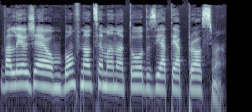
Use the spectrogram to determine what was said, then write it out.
Valeu, Gel. Um bom final de semana a todos e até a próxima.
